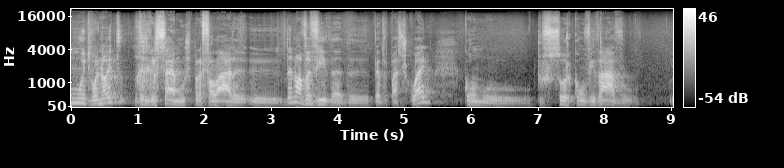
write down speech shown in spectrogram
Muito boa noite. Regressamos para falar uh, da nova vida de Pedro Passos Coelho, como professor convidado. Uh,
